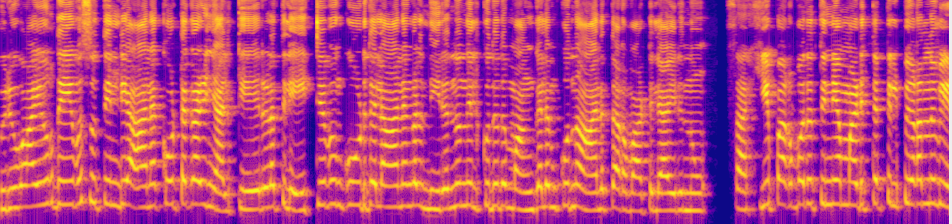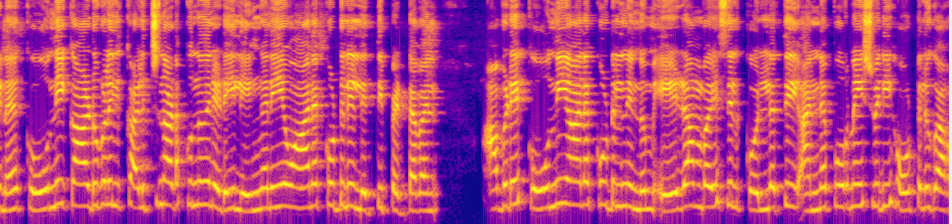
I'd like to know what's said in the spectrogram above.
ഗുരുവായൂർ ദേവസ്വത്തിന്റെ ആനക്കോട്ട കഴിഞ്ഞാൽ കേരളത്തിൽ ഏറ്റവും കൂടുതൽ ആനകൾ നിരന്നു നിൽക്കുന്നത് മംഗലംകുന്ന് ആനത്തറവാട്ടിലായിരുന്നു. സഹ്യപർവതത്തിന്റെ മടിത്തട്ടിൽ പിറന്നു വീണ് കോന്നി കാടുകളിൽ കളിച്ചു നടക്കുന്നതിനിടയിൽ എങ്ങനെയോ ആനക്കൂട്ടിലിൽ എത്തിപ്പെട്ടവൻ. അവിടെ കോന്നി ആനക്കൂട്ടിൽ നിന്നും ഏഴാം വയസ്സിൽ കൊല്ലത്തെ അന്നപൂർണേശ്വരി ഹോട്ടലുകാർ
